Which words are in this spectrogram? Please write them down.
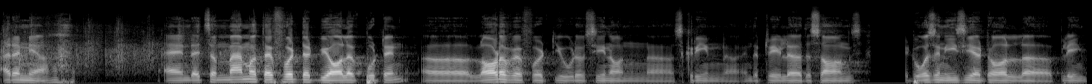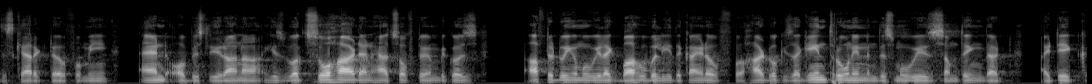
Aranya. and it's a mammoth effort that we all have put in. A lot of effort you would have seen on uh, screen uh, in the trailer, the songs. It wasn't easy at all uh, playing this character for me. And obviously Rana, he's worked so hard and hats off to him because after doing a movie like Bahubali, the kind of hard work is again thrown in in this movie is something that I take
